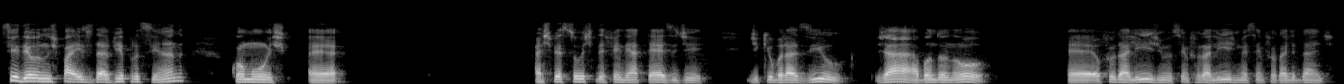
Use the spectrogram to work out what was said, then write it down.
se deu nos países da Via Prussiana, como os, é, as pessoas que defendem a tese de, de que o Brasil já abandonou é, o feudalismo, o sem-feudalismo e a sem-feudalidade.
